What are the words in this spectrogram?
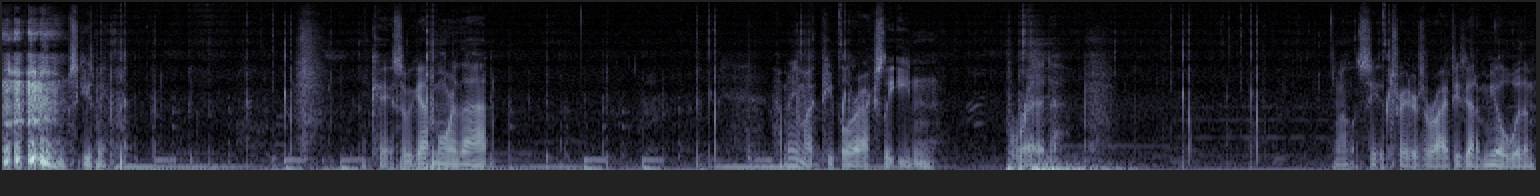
Excuse me. Okay, so we got more of that. How many of my people are actually eating bread? Well, let's see. The trader's arrived. He's got a mule with him.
